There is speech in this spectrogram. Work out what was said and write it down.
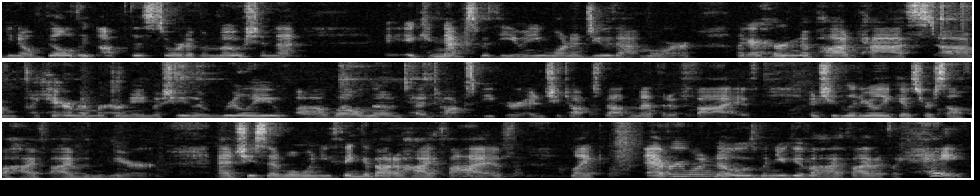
you know building up this sort of emotion that it connects with you and you want to do that more like I heard in a podcast, um, I can't remember her name, but she's a really uh, well-known TED Talk speaker, and she talks about the method of five, and she literally gives herself a high five in the mirror. And she said, "Well, when you think about a high five, like everyone knows when you give a high five, it's like, hey,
